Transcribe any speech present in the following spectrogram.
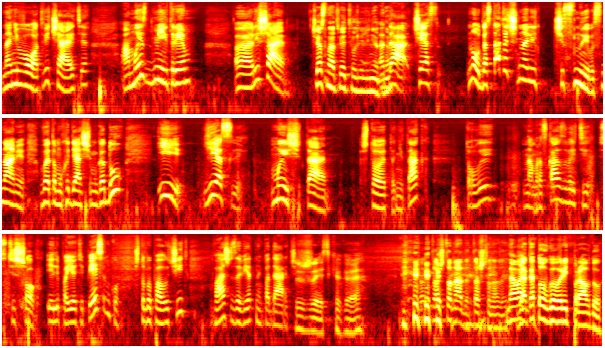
на него отвечаете, а мы с Дмитрием э, решаем, Честно ответил или нет, А, да? Да, честно. Ну, достаточно ли честны вы с нами в этом уходящем году? И если мы считаем, что это не так, то вы нам рассказываете стишок или поете песенку, чтобы получить ваш заветный подарочек. Жесть какая. То, то, что надо, то, что надо. Давай. Я готов говорить правду.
